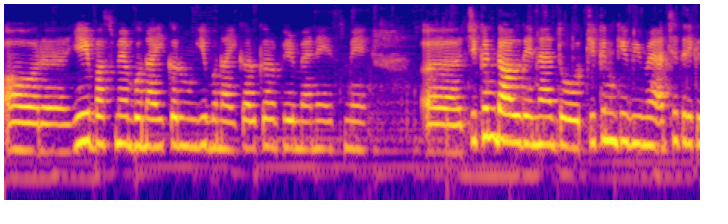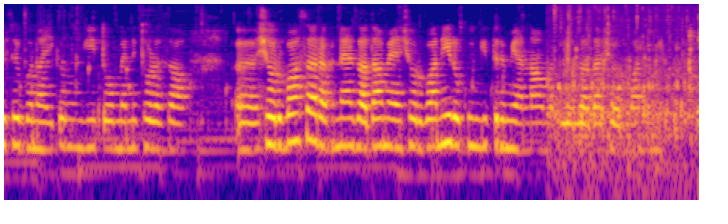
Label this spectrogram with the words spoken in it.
और ये बस मैं बुनाई करूँगी, बुनाई कर कर फिर मैंने इसमें चिकन डाल देना है तो चिकन की भी मैं अच्छे तरीके से बुनाई करूँगी तो मैंने थोड़ा सा शोरबा सा रखना है, ज़्यादा मैं शोरबा नहीं रखूँगी दरमियाना मतलब ज़्यादा शोरबा नहीं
